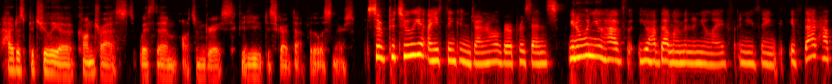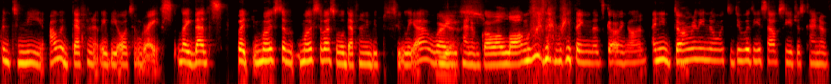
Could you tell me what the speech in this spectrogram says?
how does Petulia contrast with um, Autumn Grace? Could you describe that for the listeners? So, Petulia, I think in general represents you know when you have you have that moment in your life and you think if that happened to me, I would definitely be Autumn Grace. Like that's but most of most of us will definitely be Petulia, where yes. you kind of go along with everything that's going on and you don't really know what to do with yourself, so you just kind of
